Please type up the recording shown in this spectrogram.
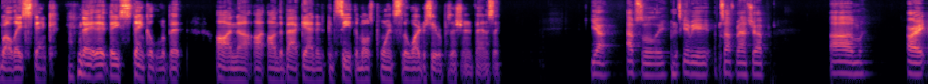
well, they stink. they, they they stink a little bit on uh, on, the back end and concede the most points to the wide receiver position in fantasy. Yeah, absolutely. It's gonna be a tough matchup. Um, all right.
